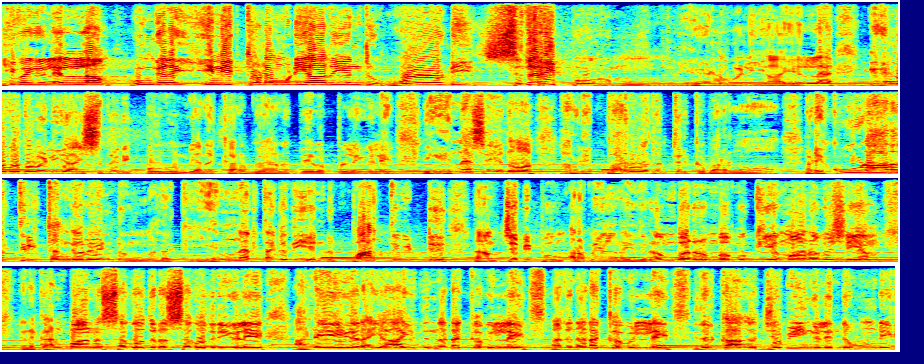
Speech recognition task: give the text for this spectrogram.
இவைகள் எல்லாம் உங்களை இனி தொட முடியாது என்று ஓடி சிதறி போகும் ஏழு வழியாய் அல்ல எழுபது வழியாய் சிதறி போகும் என கருமையான தேவ பிள்ளைகளே நீ என்ன செய்யணும்? அவருடைய பர்வதத்திற்கு வரணும். அவருடைய கூடாரத்தில் தங்க வேண்டும். அதற்கு என்ன தகுதி என்று பார்த்துவிட்டு நாம் ஜெபிப்போம். அருமையான இது ரொம்ப ரொம்ப முக்கியமான விஷயம். எனக்கு அன்பான சகோதர சகோதரிகளே அநேகர் ஐயா இது நடக்கவில்லை அது நடக்கவில்லை. இதற்காக ஜெபியுங்கள் என்ற உன்னுடைய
